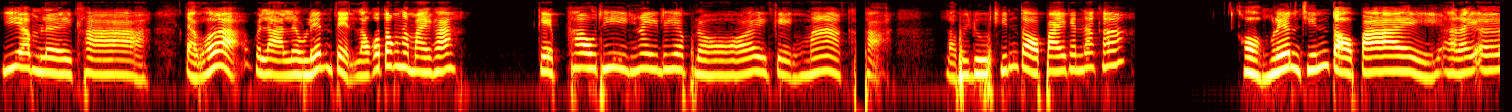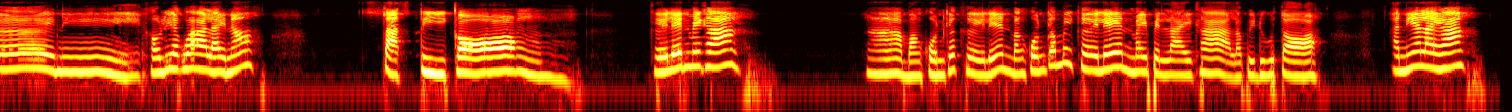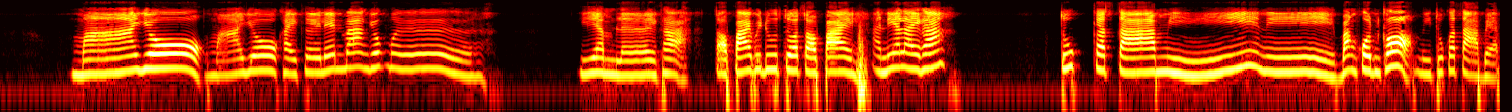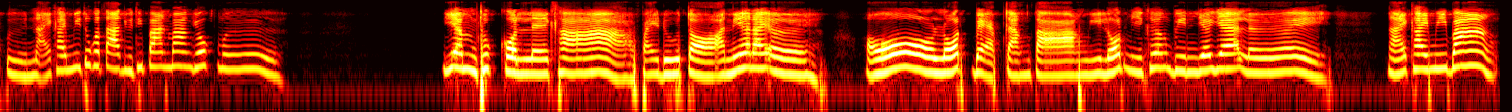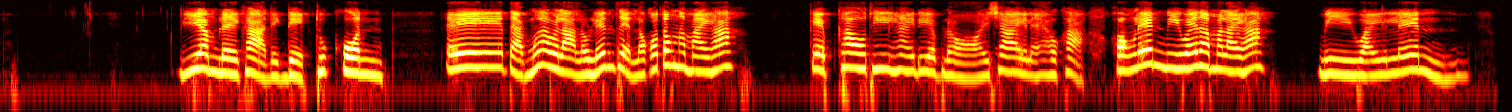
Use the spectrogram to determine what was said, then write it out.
เยี่ยมเลยค่ะ แต่ว่าเวลาเราเล่นเสร็จเราก็ต้องทำไมคะ เก็บเข้าที่ให้เรียบร้อย เก่งมากค่ะ เราไปดูชิ้นต่อไปกันนะคะ ของเล่นชิ้นต่อไป อะไรเอ่ยนี่ เขาเรียกว่าอะไรเนาะ สัตว์ตีกอง เคยเล่นไหมคะอ่าบางคนก็เคยเล่น บางคนก็ไม่เคยเล่นไม่เป็นไรค่ะ เราไปดูต่อ อันนี้อะไรคะม้าโยกม้าโยก ใครเคยเล่นบ้างยกมือ เยี่ยมเลยค่ะ ต่อไปไปดูตัวต่อไป อันนี้อะไรคะตุ๊กตาหมีนี่ บางคนก็มีตุ๊กตาแบบอื่นไหนใครมีตุ๊กตาอยู่ที่บ้านบ้างยกมือ เยี่ยมทุกคนเลยค่ะ ไปดูต่ออันนี้อะไรเอ่ย โอ้รถแบบต่างๆ มีรถมีเครื่องบินเยอะแยะเลย ไหนใครมีบ้าง เยี่ยมเลยค่ะ เด็กๆทุกคน เอ๊แต่เมื่อเวลาเราเล่นเสร็จเราก็ต้องทำไมคะเก็บเข้าที่ให้เรียบร้อยใช่แล้วค่ะ ของเล่นมีไว้ทำอะไรคะมีไว้เล่น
